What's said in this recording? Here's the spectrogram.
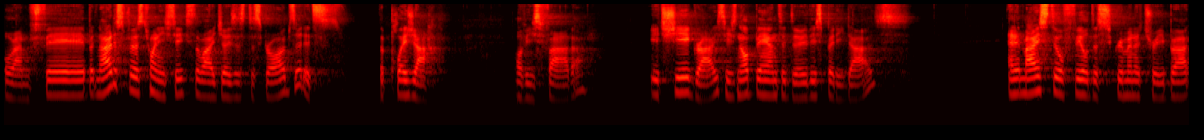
or unfair. But notice verse 26, the way Jesus describes it it's the pleasure of his Father. It's sheer grace. He's not bound to do this, but he does. And it may still feel discriminatory, but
